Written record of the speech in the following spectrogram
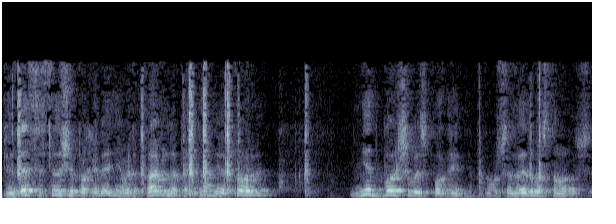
Передать следующим поколениям это правильное понимание Торы, нет большего исполнения, потому что за это основано все.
